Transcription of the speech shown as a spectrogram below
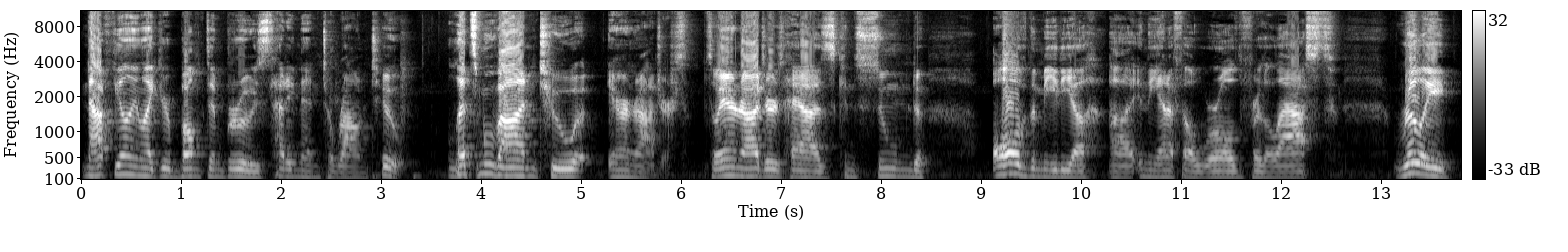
not feeling like you're bumped and bruised heading into round two. Let's move on to Aaron Rodgers. So, Aaron Rodgers has consumed all of the media uh, in the NFL world for the last really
